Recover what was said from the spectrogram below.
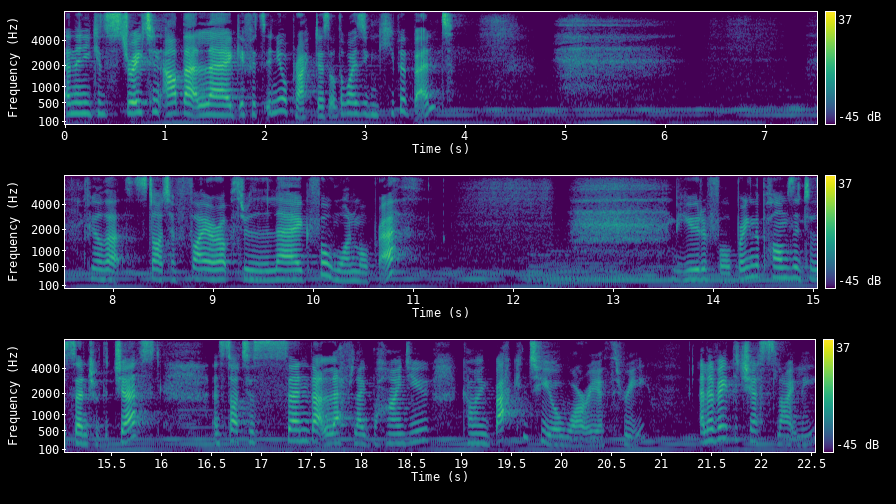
And then you can straighten out that leg if it's in your practice, otherwise, you can keep it bent. Feel that start to fire up through the leg for one more breath. Beautiful. Bring the palms into the center of the chest and start to send that left leg behind you, coming back into your warrior three. Elevate the chest slightly.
